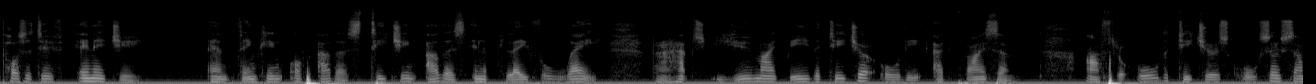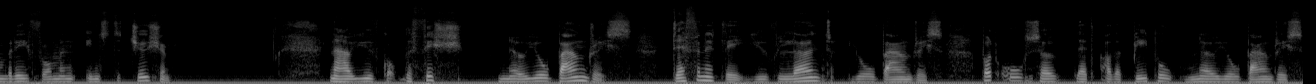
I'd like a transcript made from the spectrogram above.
Positive energy and thinking of others, teaching others in a playful way. Perhaps you might be the teacher or the advisor. After all, the teacher is also somebody from an institution. Now you've got the fish. Know your boundaries. Definitely you've learned your boundaries, but also let other people know your boundaries.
